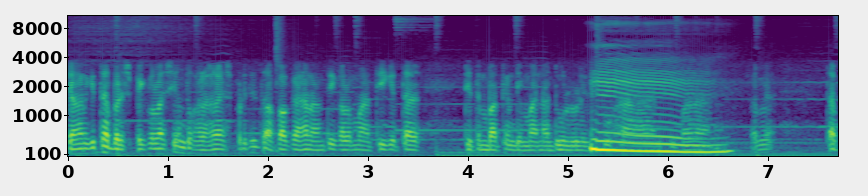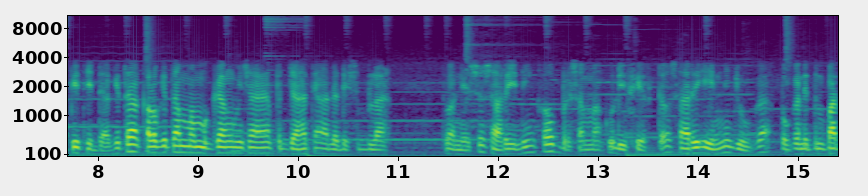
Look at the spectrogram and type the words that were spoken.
jangan kita berspekulasi untuk hal-hal seperti itu. Apakah nanti kalau mati kita ditempatkan di mana dulu itu Tuhan, hmm. di mana. Tapi tidak. Kita kalau kita memegang misalnya penjahat yang ada di sebelah Tuhan Yesus hari ini kau bersamaku di Firdaus hari ini juga bukan di tempat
